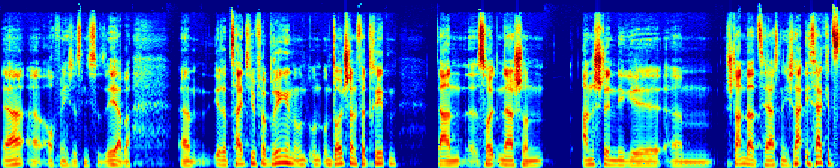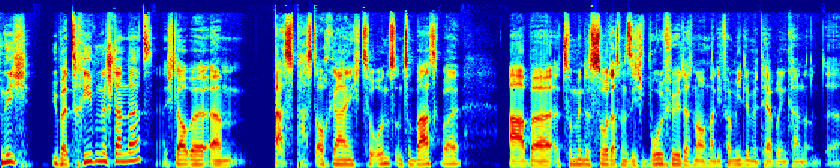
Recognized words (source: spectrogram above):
ja, äh, auch wenn ich das nicht so sehe, aber ähm, ihre Zeit hier verbringen und, und, und Deutschland vertreten, dann äh, sollten da schon anständige ähm, Standards herrschen. Ich, ich sage jetzt nicht übertriebene Standards. Ich glaube, ähm, das passt auch gar nicht zu uns und zum Basketball. Aber zumindest so, dass man sich wohlfühlt, dass man auch mal die Familie mit herbringen kann. Und äh,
